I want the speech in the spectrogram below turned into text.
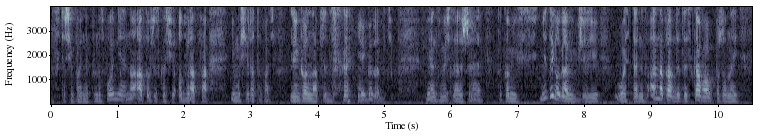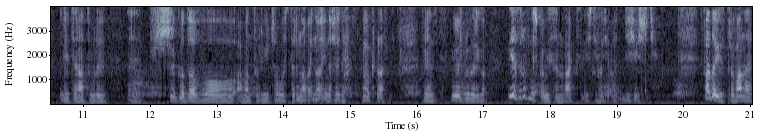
w czasie wojny północno-południe, no a to wszystko się odwraca i musi ratować Lincolna przed jego zabiciem. Więc myślę, że to komiks nie tylko dla wzięli westernów, ale naprawdę to jest kawał porządnej literatury e, przygodowo-awanturniczo-westernowej, no inaczej tego nie mogę nazwać. Więc Miłość Blueberry'ego jest również komiksem Wax, jeśli chodzi o dzisiejszy dzień. Fado ilustrowane,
